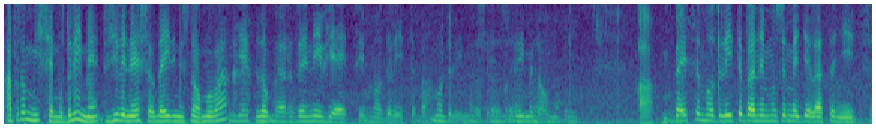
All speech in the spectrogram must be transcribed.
A potom my se modlíme, dříve než odejdeme z domova, je z dom, první věci modlitba. modlíme se, modlíme domů. A, Bez modlitba nemůžeme dělat nic.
